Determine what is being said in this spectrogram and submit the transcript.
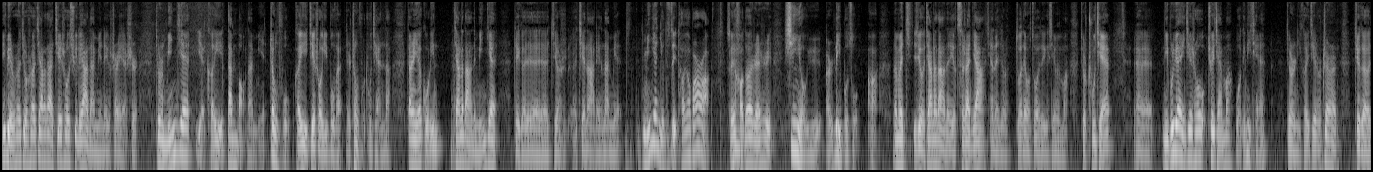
你比如说，就是说加拿大接收叙利亚难民这个事儿也是，就是民间也可以担保难民，政府可以接收一部分，这是政府出钱的，但是也鼓励加拿大的民间这个就是接纳这个难民，民间就得自己掏腰包啊，所以好多人是心有余而力不足啊。那么有加拿大的这个慈善家，现在就是昨天我做的这个新闻嘛，就是出钱，呃，你不是愿意接收，缺钱吗？我给你钱，就是你可以接受这样这个。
